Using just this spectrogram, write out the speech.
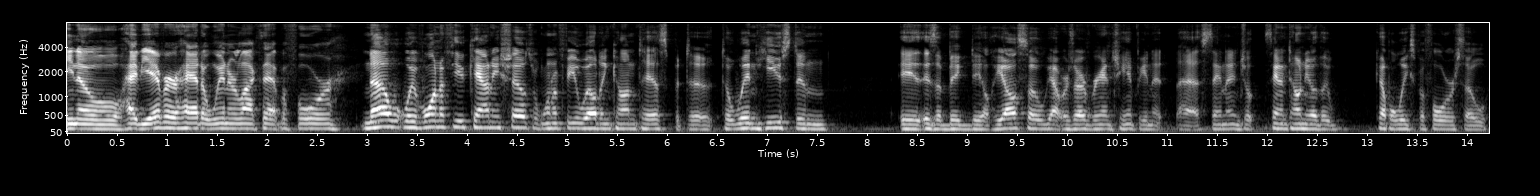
You know, have you ever had a winner like that before? No, we've won a few county shows, we've won a few welding contests, but to, to win Houston is, is a big deal. He also got reserve grand champion at uh, San, Angel, San Antonio the couple weeks before, so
